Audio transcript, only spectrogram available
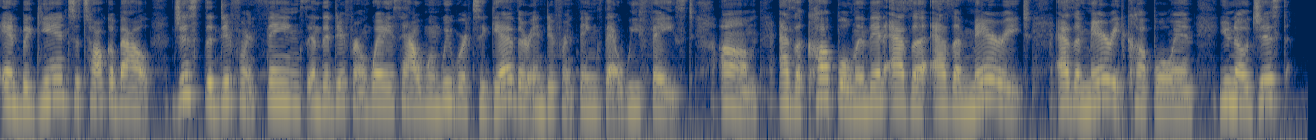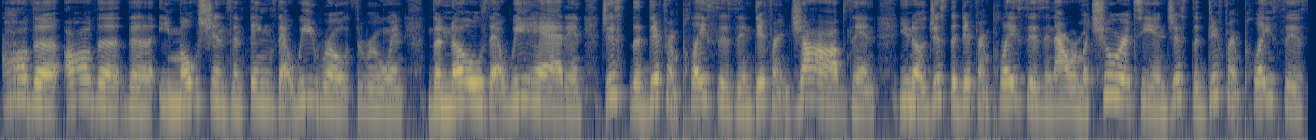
and began to talk about just the different things and the different ways how when we were together and different things that we faced um as a couple and then as a as a marriage as a married couple and you know just all the all the the emotions and things that we rode through and the no's that we had and just the different places and different jobs and you know just the different places and our maturity and just the different places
